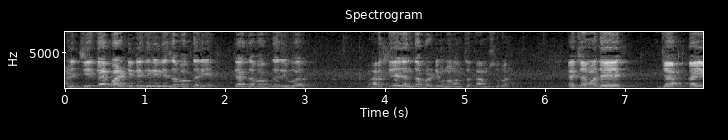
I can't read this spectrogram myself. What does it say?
आणि जी काय पार्टीने दिलेली जबाबदारी आहे त्या जबाबदारीवर भारतीय जनता पार्टी म्हणून आमचं काम सुरू आहे. याच्यामध्ये ज्या काही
